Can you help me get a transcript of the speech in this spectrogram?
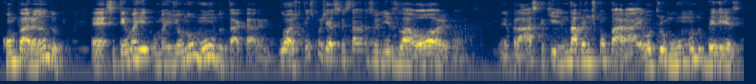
comparando, é, se tem uma, uma região no mundo, tá, cara? Lógico, tem os projetos nos Estados Unidos, lá, Oregon, Nebraska, que não dá pra gente comparar. É outro mundo, beleza.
